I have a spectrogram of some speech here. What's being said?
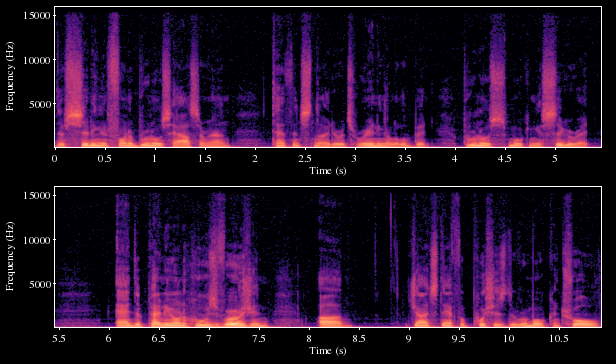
They're sitting in front of Bruno's house around 10th and Snyder. It's raining a little bit. Bruno's smoking a cigarette. And depending on whose version, uh, John Stanfa pushes the remote control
